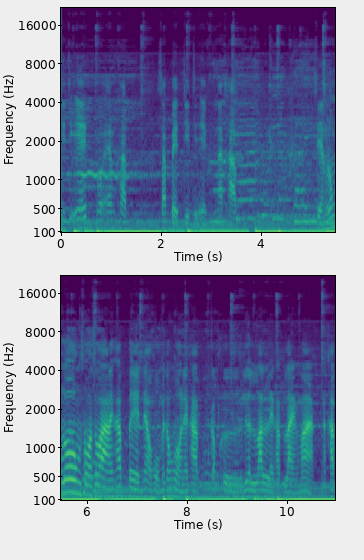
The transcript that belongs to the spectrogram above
GTX โอแอมขับซับเบส GTX นะครับ เสียงโล่งๆสว่างๆเลยครับ เบสเนี่ยโอ้โหไม่ต้องห่วงเลยครับกับคือเลื่อนลั่นเลยครับแรงมากนะครับ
